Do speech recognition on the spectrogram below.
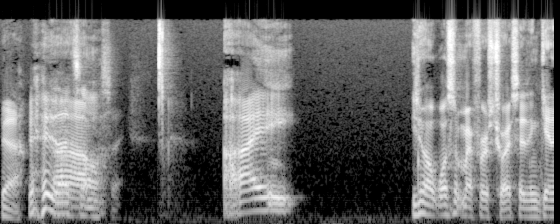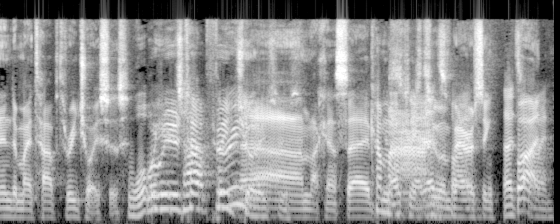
Yeah. That's all I'm saying. I you know, it wasn't my first choice. I didn't get into my top three choices. What, What were your top three choices? Uh, I'm not going to say. Come on. it's Okay, too that's embarrassing. That's but fine.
